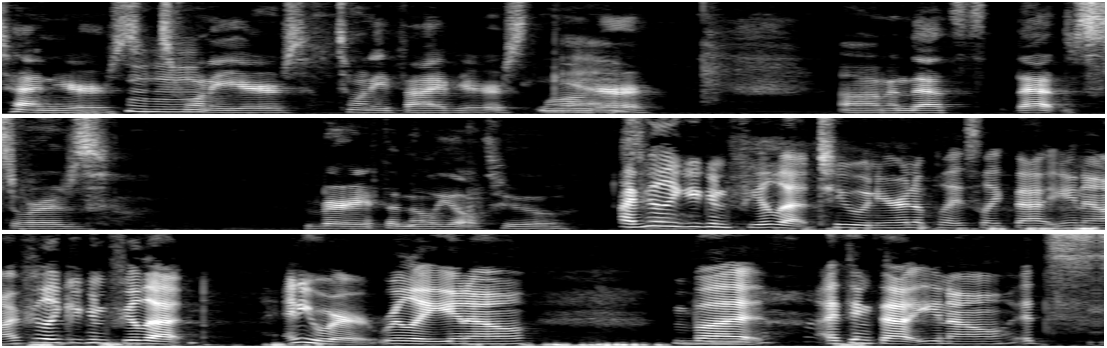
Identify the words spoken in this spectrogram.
ten years, Mm-hmm. twenty years, twenty-five years, longer. Um, and that's that store is very familial too. I feel like you can feel that too when you're in a place like that, you know. I feel like you can feel that anywhere, really, you know. But I think that, you know, it's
